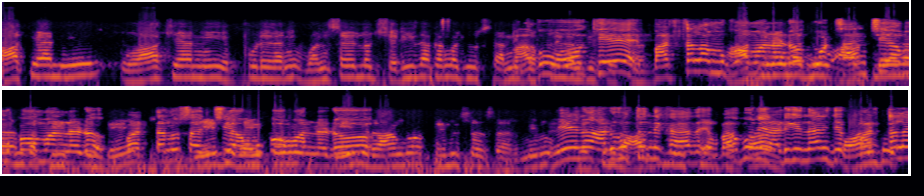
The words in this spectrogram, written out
వాక్యాన్ని వాక్యాన్ని ఎప్పుడే కానీ వన్ సైడ్లో శరీరకంగా చూస్తే అన్ని బాబు తప్పులే ఓకే. బట్టలు అమ్ముకోమన్నాడు సంచి అమ్ముకోమన్నాడు బట్టలు సంచి అమ్ముకోమన్నాడు. రాంగో తెలుస్తుంది సార్. మీరు నేను అడుగుతుంది కాదే. బాబు నేను అడిగిన దానికి బట్టలు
